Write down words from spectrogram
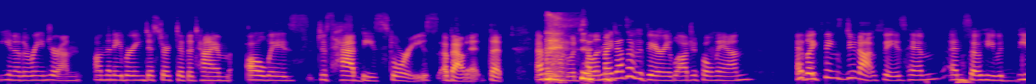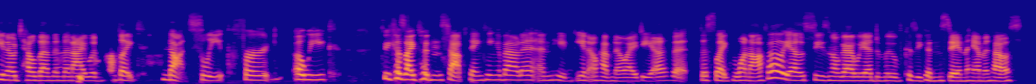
you know the ranger on on the neighboring district at the time always just had these stories about it that everyone would tell and my dad's a very logical man and like things do not faze him and so he would you know tell them and then i would like not sleep for a week because i couldn't stop thinking about it and he'd you know have no idea that this like one off oh yeah the seasonal guy we had to move because he couldn't stay in the hammond house.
